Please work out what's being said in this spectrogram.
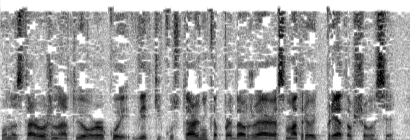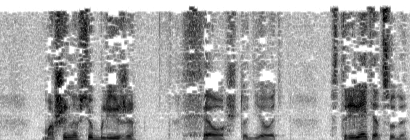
Он осторожно отвел рукой ветки кустарника, продолжая рассматривать прятавшегося. Машина все ближе. Хелл, что делать? Стрелять отсюда?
